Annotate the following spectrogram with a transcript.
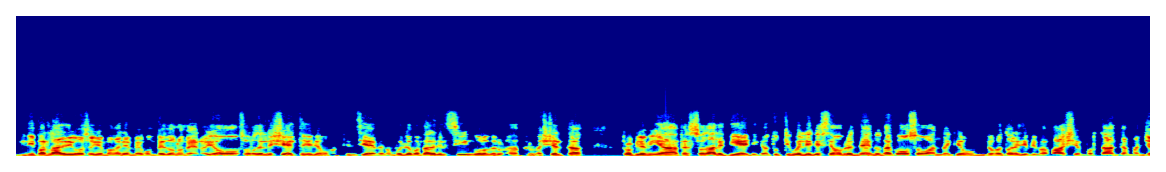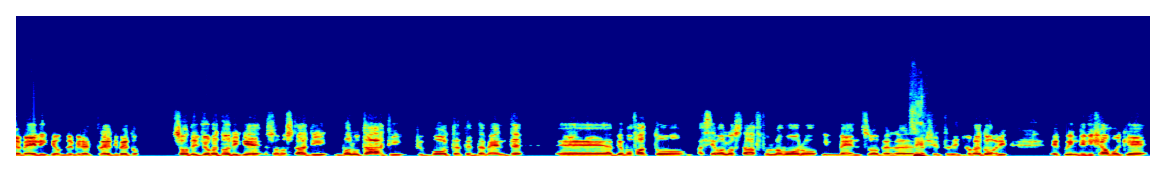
di parlare di cose che magari a me competono meno. Io sono delle scelte che abbiamo fatto insieme, non voglio parlare del singolo per una, per una scelta propria mia personale di etica. Tutti quelli che stiamo prendendo da Kosovan, che è un giocatore di prima fascia importante, a Mangiameli, che è un 2003, ripeto, sono dei giocatori che sono stati valutati più volte attentamente. Eh, abbiamo fatto assieme allo staff un lavoro immenso per sì. la scelta dei giocatori e quindi diciamo che,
